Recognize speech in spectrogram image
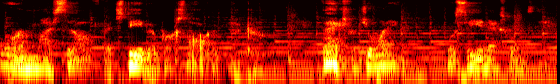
or myself at steve at brookslawgroup.com. Thanks for joining. We'll see you next Wednesday.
